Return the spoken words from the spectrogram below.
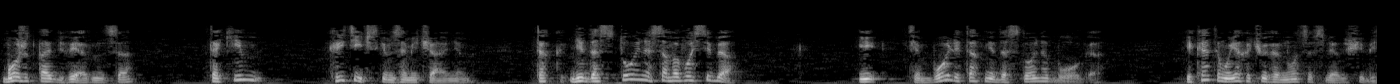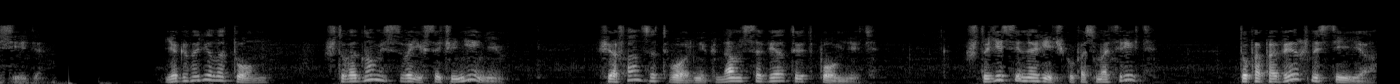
может подвергнуться таким критическим замечаниям, так недостойно самого себя, и тем более так недостойно Бога. И к этому я хочу вернуться в следующей беседе. Я говорил о том, что в одном из своих сочинений Феофан Затворник нам советует помнить, что если на речку посмотреть, то по поверхности ее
